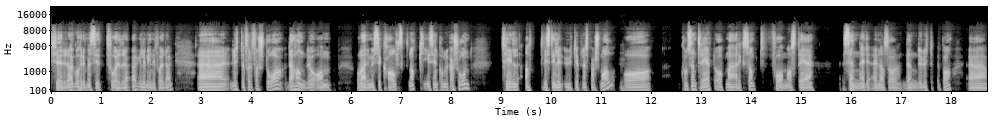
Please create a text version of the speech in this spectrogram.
kjører av gårde med sitt foredrag eller miniforedrag. Lytte for å forstå. Det handler jo om å være musikalsk nok i sin kommunikasjon til at vi stiller utdypende spørsmål, Mm. og konsentrert og oppmerksomt få med oss det sender, eller altså den du lytter på, eh,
